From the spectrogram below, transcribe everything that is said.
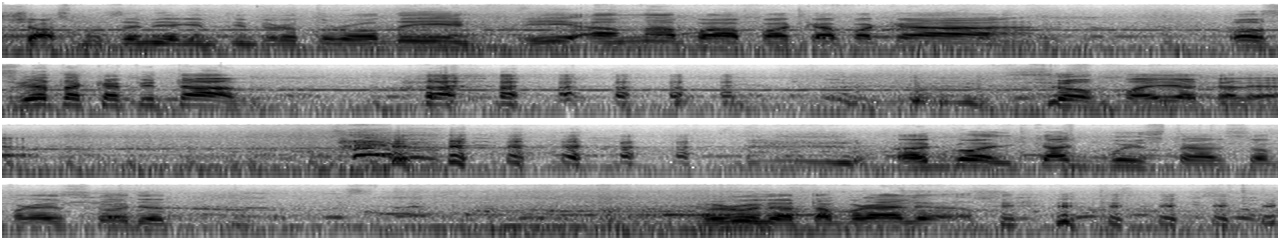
Сейчас мы замерим температуру воды. И Анапа, пока-пока. О, Света капитан. Все, поехали. Огонь, как быстро все происходит. Руль отобрали.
